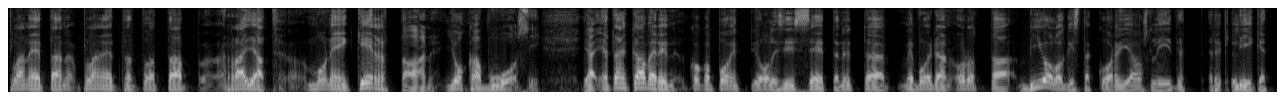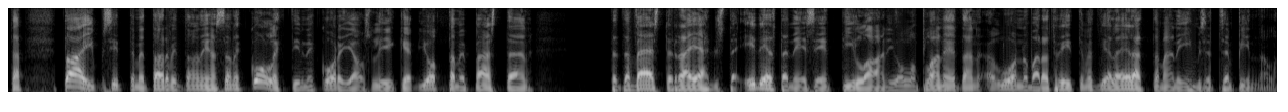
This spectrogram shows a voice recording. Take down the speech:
planeetan, planeetan tuota, rajat moneen kertaan joka vuosi. Ja, ja tämän kaverin koko pointti oli siis se, että nyt äh, me voidaan odottaa biologista korjausliikettä, tai sitten me tarvitaan ihan sellainen kollektiivinen korjausliike, jotta me päästään – tätä väestöräjähdystä edeltäneeseen tilaan, jolloin planeetan luonnonvarat riittävät vielä elättämään ihmiset sen pinnalla.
